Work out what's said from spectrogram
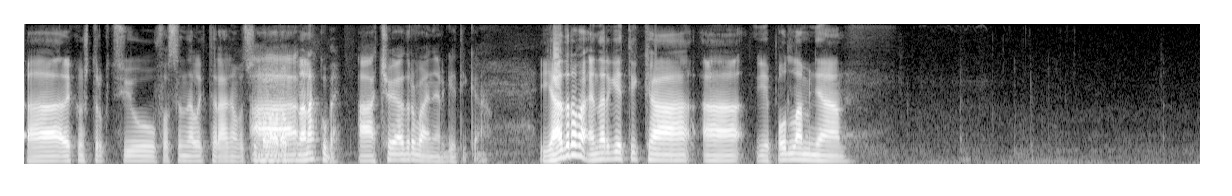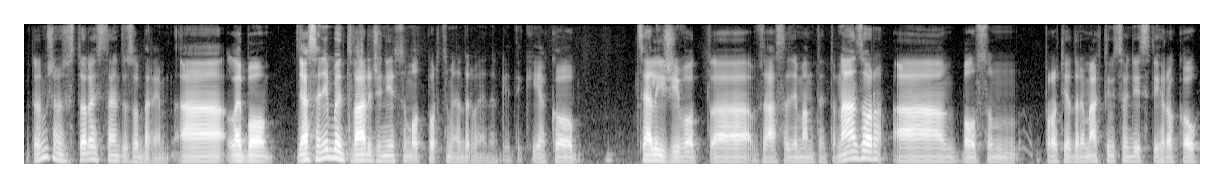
uh, rekonštrukciu fosilnej elektrárne, čo bola ropná na Kube. A čo jadrová energetika? Jadrová energetika je podľa mňa Rozmýšľam, z ktorej strany to zoberiem. A, lebo ja sa nebudem tváriť, že nie som odporcom jadrovej energetiky. Ako celý život a, v zásade mám tento názor a bol som proti jadrovým aktivistom 10 rokov.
